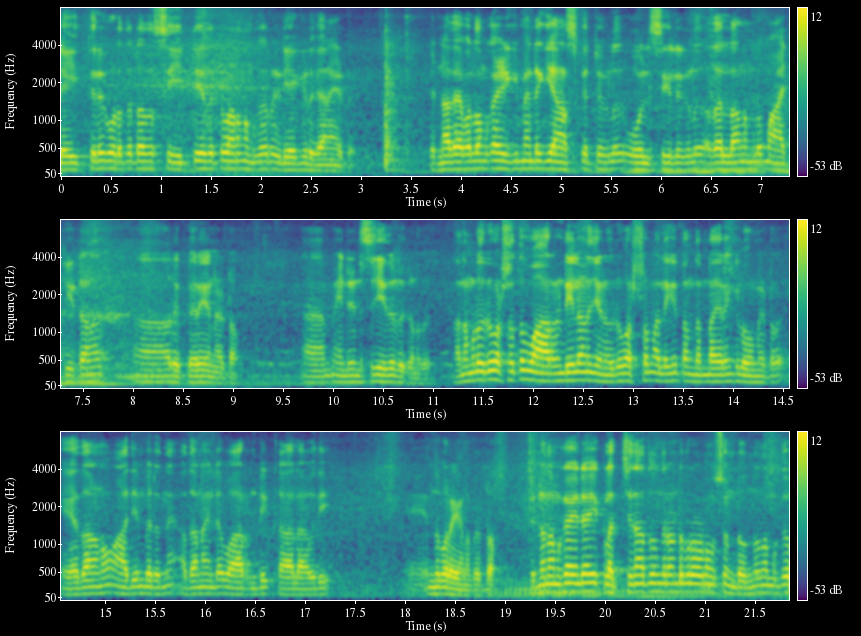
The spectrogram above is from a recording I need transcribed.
ലെയ്ത്തിൽ കൊടുത്തിട്ട് അത് സീറ്റ് ചെയ്തിട്ട് വേണം നമുക്ക് റെഡിയാക്കി എടുക്കാനായിട്ട്. പിന്നെ അതേപോലെ നമുക്ക് കഴിക്കുമ്പോൾ അതിന്റെ ഗ്യാസ്കറ്റുകൾ ഓയിൽ സീലുകൾ അതെല്ലാം നമ്മൾ മാറ്റിയിട്ടാണ് റിപ്പയർ ചെയ്യുന്നത് കേട്ടോ. മെയിന്റനൻസ് ചെയ്തെടുക്കുന്നത് അത് നമ്മൾ ഒരു വർഷത്തെ വാറണ്ടിയിലാണ് ചെയ്യുന്നത്. ഒരു വർഷം അല്ലെങ്കിൽ പന്ത്രണ്ടായിരം കിലോമീറ്റർ ഏതാണോ ആദ്യം വരുന്നത് അതാണ് അതിന്റെ വാറണ്ടി കാലാവധി എന്ന് പറയണത് കേട്ടോ. പിന്നെ നമുക്ക് അതിന്റെ ഈ ക്ലച്ചിനകത്ത് ഒന്ന് രണ്ട് പ്രോബ്ലംസ് ഉണ്ട്. ഒന്ന് നമുക്ക്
